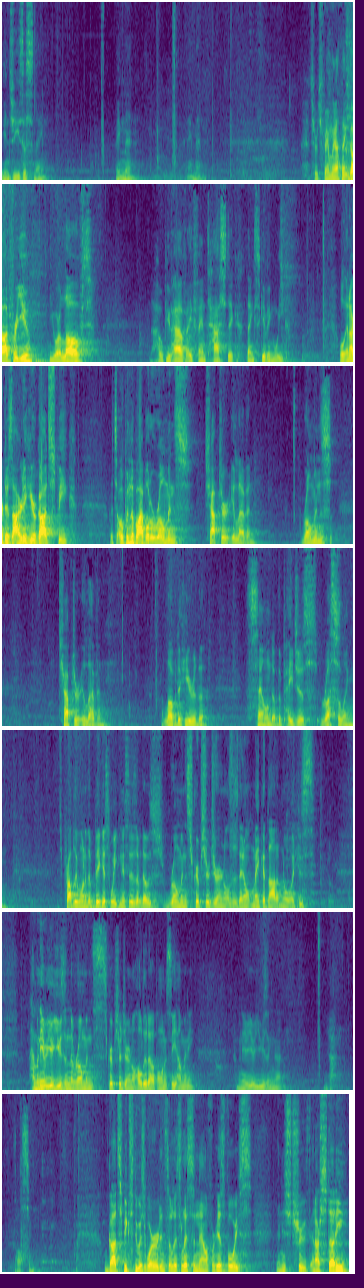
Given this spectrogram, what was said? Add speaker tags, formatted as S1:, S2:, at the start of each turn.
S1: In Jesus' name, amen. Amen. Church family, I thank God for you. You are loved. I hope you have a fantastic Thanksgiving week. Well, in our desire to hear God speak, let's open the Bible to Romans chapter 11. Romans chapter 11. I love to hear the sound of the pages rustling. It's probably one of the biggest weaknesses of those Roman scripture journals is they don't make a lot of noise. How many of you are using the Roman scripture journal? Hold it up. I want to see how many how many of you are using that. Yeah. Awesome. God speaks through his word, and so let's listen now for his voice and his truth. In our study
